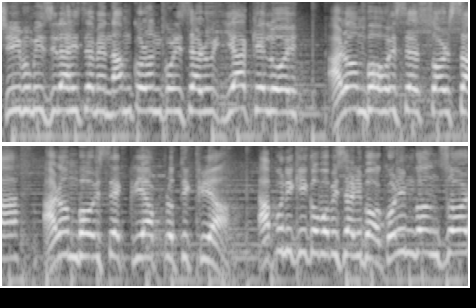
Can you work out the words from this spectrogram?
শ্ৰীভূমি জিলা হিচাপে নামকৰণ কৰিছে আৰু ইয়াকে লৈ আৰম্ভ হৈছে চৰ্চা আৰম্ভ হৈছে ক্ৰিয়া প্ৰতিক্ৰিয়া। আপুনি কি ক'ব বিচাৰিব? কৰিমগঞ্জৰ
